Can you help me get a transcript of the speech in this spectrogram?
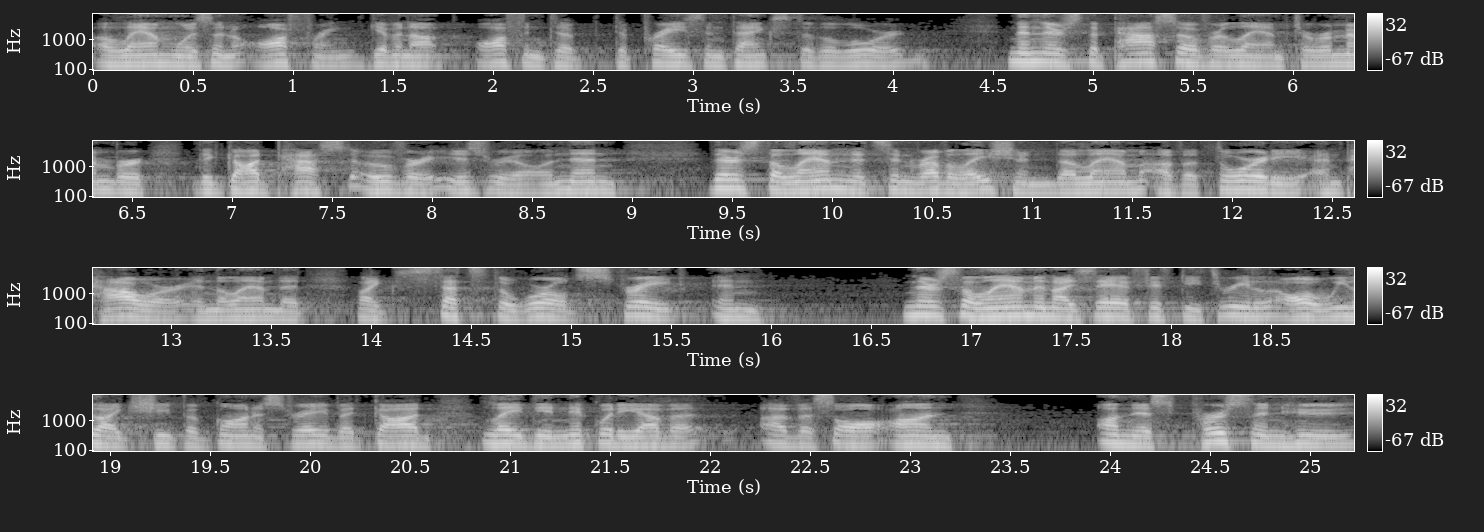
a, lamb was an offering given up often to, to praise and thanks to the Lord. And then there's the Passover lamb to remember that God passed over Israel. And then there's the lamb that's in Revelation, the lamb of authority and power, and the lamb that like sets the world straight. And and there's the lamb in Isaiah 53. All we like sheep have gone astray, but God laid the iniquity of, a, of us all on, on this person who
